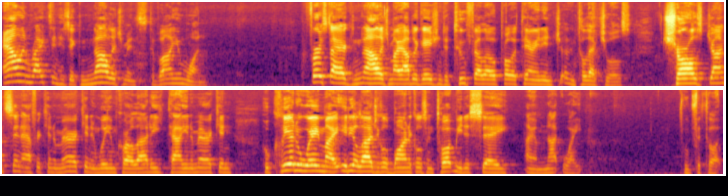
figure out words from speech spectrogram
Allen writes in his acknowledgments to volume one First, I acknowledge my obligation to two fellow proletarian intellectuals, Charles Johnson, African American, and William Carlotti, Italian American, who cleared away my ideological barnacles and taught me to say, I am not white. Food for thought.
